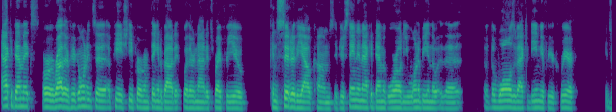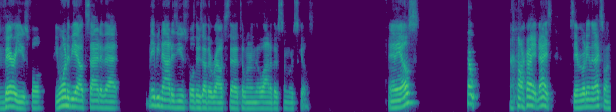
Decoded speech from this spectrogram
academics, or rather, if you're going into a PhD program thinking about it, whether or not it's right for you, consider the outcomes. If you're staying in academic world, you want to be in the the the walls of academia for your career. It's very useful. If you want to be outside of that, maybe not as useful. There's other routes to, to learn a lot of those similar skills. Anything else? Nope. All right, nice. See everybody in the next one.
